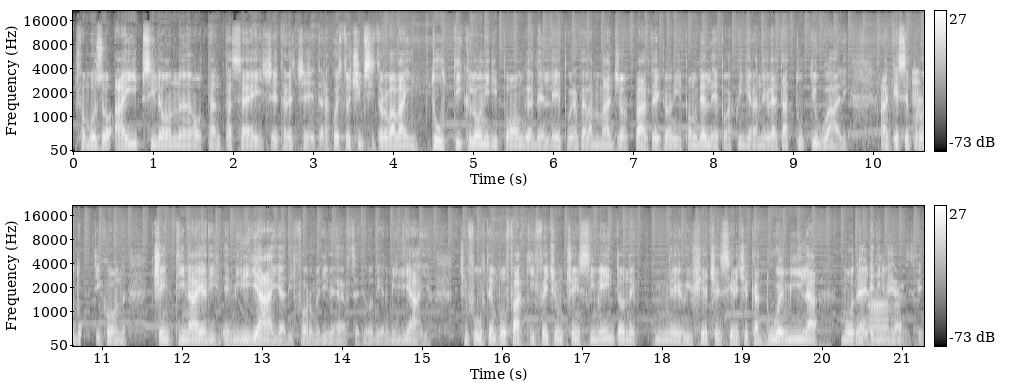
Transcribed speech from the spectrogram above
il famoso AY86 eccetera eccetera. Questo chip si trovava in tutti i cloni di Pong dell'epoca per la maggior parte dei cloni di Pong dell'epoca quindi erano in realtà tutti uguali anche se mm. prodotti con centinaia di, e migliaia di forme diverse devo dire migliaia ci fu tempo fa chi fece un censimento ne, ne riuscì a censire circa 2000 modelli no, diversi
